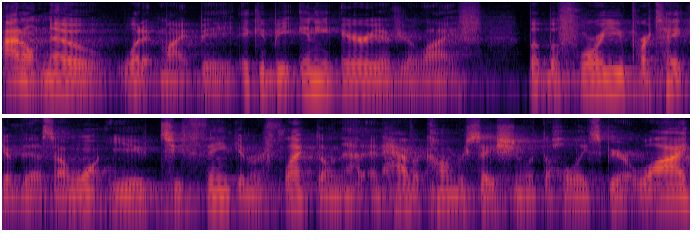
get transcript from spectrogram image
I don't know what it might be. It could be any area of your life. But before you partake of this, I want you to think and reflect on that and have a conversation with the Holy Spirit. Why?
